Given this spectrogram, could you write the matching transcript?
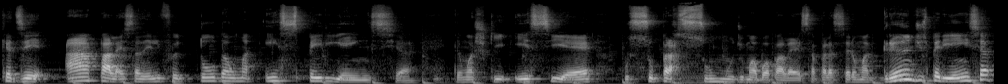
Quer dizer, a palestra dele foi toda uma experiência. Então, acho que esse é o suprassumo de uma boa palestra. A palestra era uma grande experiência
